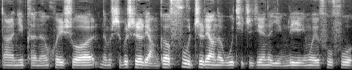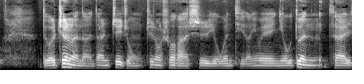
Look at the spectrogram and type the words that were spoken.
当然，你可能会说，那么是不是两个负质量的物体之间的引力因为负负得正了呢？但这种这种说法是有问题的，因为牛顿在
